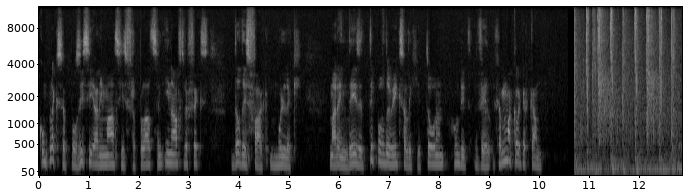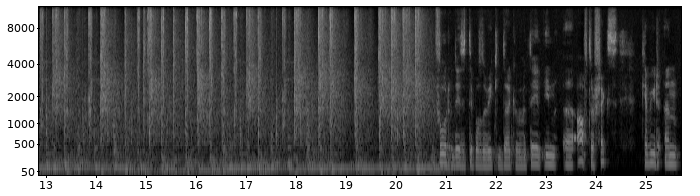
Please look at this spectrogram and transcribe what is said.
complexe positieanimaties verplaatsen in After Effects, dat is vaak moeilijk. Maar in deze tip of the week zal ik je tonen hoe dit veel gemakkelijker kan. Voor deze tip of the week duiken we meteen in uh, After Effects. Ik heb hier een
